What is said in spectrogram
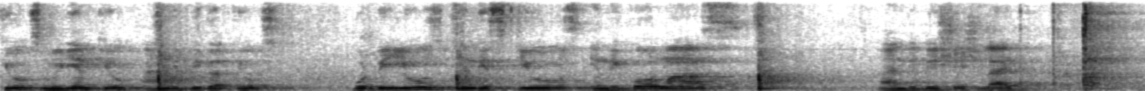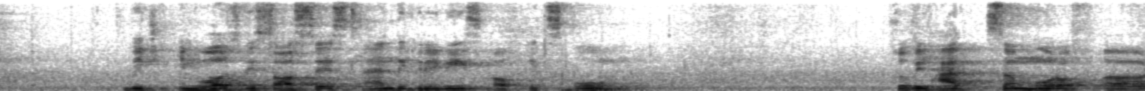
cubes, medium cube and the bigger cubes would be used in the stews, in the kormas, and the dishes like which involves the sauces and the gravies of its own. So we'll have some more of uh,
